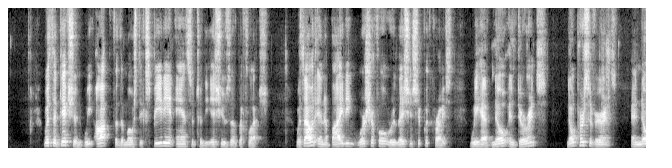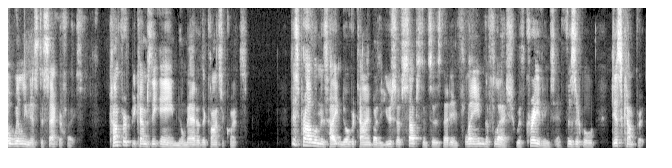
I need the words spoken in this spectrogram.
With addiction, we opt for the most expedient answer to the issues of the flesh. Without an abiding, worshipful relationship with Christ, we have no endurance, no perseverance, and no willingness to sacrifice. Comfort becomes the aim, no matter the consequence. This problem is heightened over time by the use of substances that inflame the flesh with cravings and physical discomfort.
